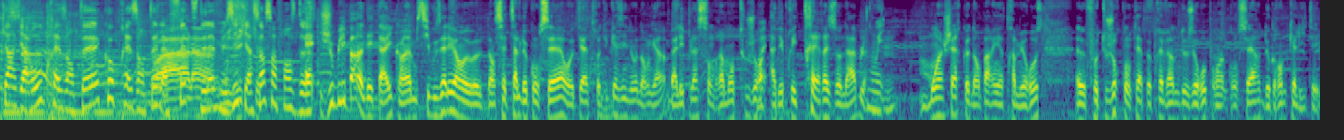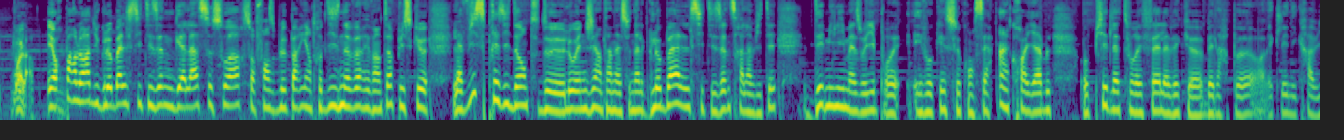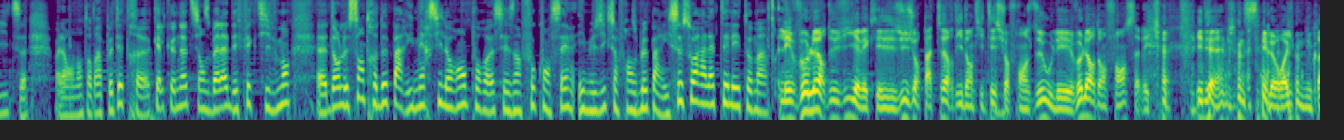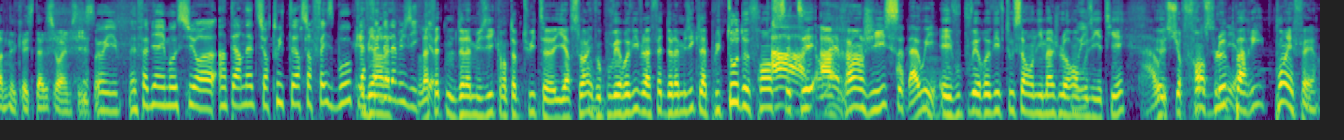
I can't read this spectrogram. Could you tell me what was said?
Cargarou présentait, co-présentait la fête de la musique musique. hier soir sur France 2. Eh, J'oublie pas un détail quand même, si vous allez euh, dans cette salle de concert au théâtre du Casino d'Anguin, bah, les places sont vraiment toujours Ouais. à des prix très raisonnables. Oui. Moins cher que dans Paris Intramuros. Il faut toujours compter à peu près 22 euros pour un concert de grande qualité. Voilà. Et on reparlera du Global Citizen Gala ce soir sur France Bleu Paris entre 19h et 20h puisque la vice-présidente de l'ONG internationale Global Citizen sera l'invitée d'Émilie Mazoyer pour évoquer ce concert incroyable au pied de la Tour Eiffel avec euh, Ben Harper, avec Lenny Kravitz. Voilà, on entendra peut-être euh, quelques notes si on se balade effectivement euh, dans le centre de Paris. Merci Laurent pour euh, ces infos concerts et musique sur France Bleu Paris. Ce soir à la télé, Thomas. Les voleurs de vie avec les usurpateurs d'identité sur France 2 ou les voleurs d'enfance avec Indiana Jones et le royaume du crâne de cristal sur M6. Oui, Fabien Emo sur euh, Internet, sur Twitter, sur Facebook, la Eh bien, fête de la musique. La fête de la musique en top tweet euh, hier soir et vous pouvez revivre la fête de la musique la plus tôt de France. Ah, C'était à même. Rungis. Ah bah oui. Et vous pouvez revivre tout ça en images, Laurent, Oui. vous y étiez, Ah oui. euh, sur francebleuparis.fr.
